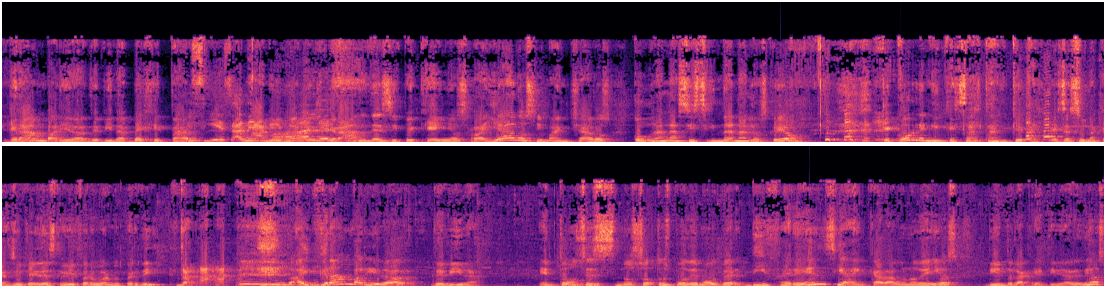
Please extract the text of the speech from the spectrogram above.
Gran variedad de vida vegetal. Así es, animales. grandes y pequeños, rayados y manchados, con alas y sin alas los crió. que corren y que saltan. Que, esa es una canción que ayudé a escribir, pero bueno, me perdí. Hay gran variedad de vida. Entonces nosotros podemos ver diferencia en cada uno de ellos viendo la creatividad de Dios.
